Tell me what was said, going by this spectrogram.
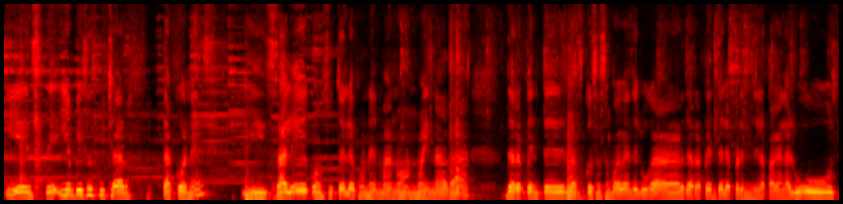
y este y empieza a escuchar tacones y sale con su teléfono en mano, no hay nada de repente las cosas se mueven de lugar, de repente le prenden y le apagan la luz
